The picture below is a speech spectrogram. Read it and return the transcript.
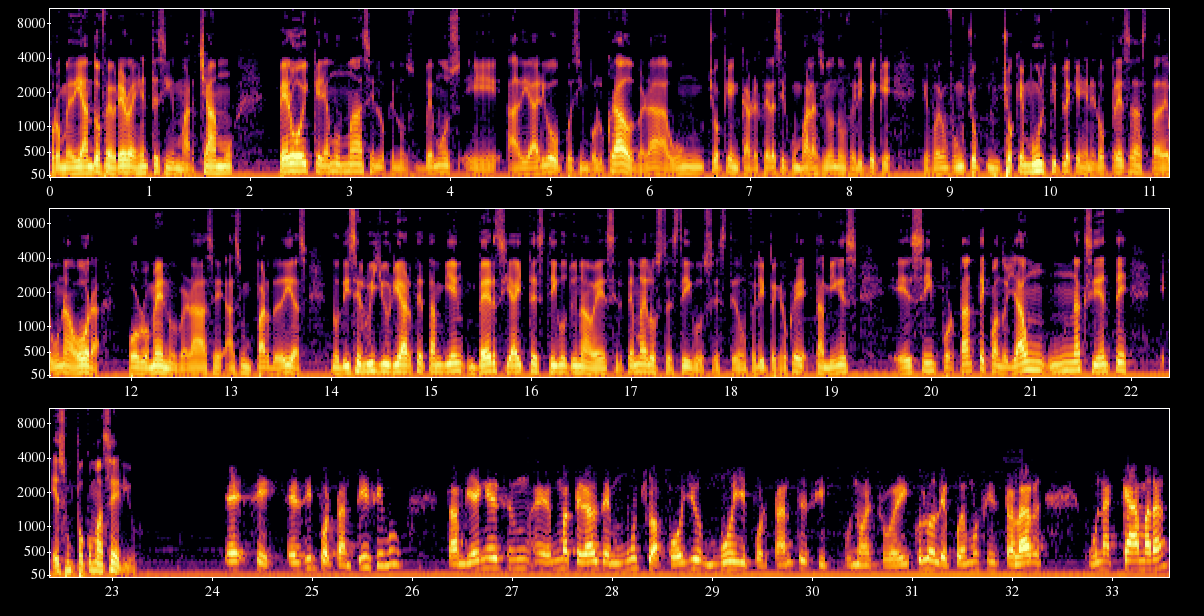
promediando febrero hay gente sin marchamo pero hoy queríamos más en lo que nos vemos eh, a diario pues involucrados, ¿verdad? Un choque en carretera circunvalación, don Felipe, que, que fue un, choque múltiple que generó presas hasta de una hora, por lo menos, ¿verdad? Hace, hace un par de días. Nos dice Luis Yuriarte también ver si hay testigos de una vez. El tema de los testigos, este don Felipe, creo que también es, es importante cuando ya un, accidente es un poco más serio. Eh, sí, es importantísimo también es un, material de mucho apoyo, muy importante. Si nuestro vehículo le podemos instalar una cámara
